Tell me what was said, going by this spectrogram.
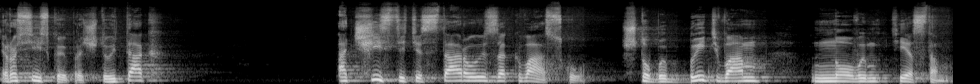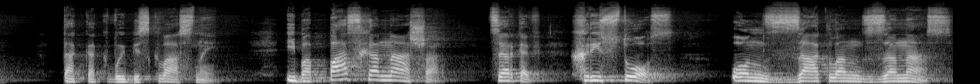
російською прочитаю. І так, очистите старую закваску, чтобы быть вам новым тестом, так как вы бесквасны. Ибо Пасха наша, церковь, Христос, Он заклан за нас.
